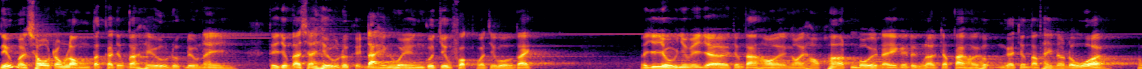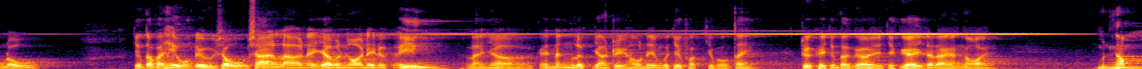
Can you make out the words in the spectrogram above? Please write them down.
nếu mà sâu trong lòng tất cả chúng ta hiểu được điều này thì chúng ta sẽ hiểu được cái đại nguyện của chư phật và chư bồ tát Rồi ví dụ như bây giờ chúng ta hồi ngồi học hết buổi ở đây cái đứng là chắp tay hồi hứng cái chúng ta thấy nó đủ rồi, không đủ. Chúng ta phải hiểu một điều sâu xa là nãy giờ mình ngồi đây được yên là nhờ cái năng lực gia trì hậu niệm của chư Phật chư Bồ Tát. Trước khi chúng ta rời chiếc ghế ra đang ngồi, mình ngầm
